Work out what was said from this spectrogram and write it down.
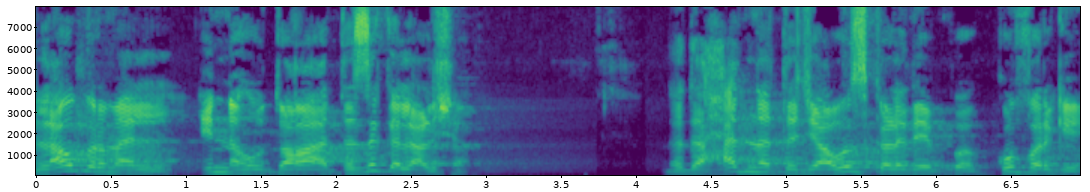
الله پرمل انه طغى تزکل الشا د د حد نه تجاوز کړي دی په کفر کې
